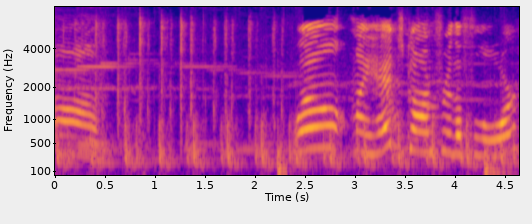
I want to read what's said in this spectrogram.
Um. Well, my head's gone for the floor.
